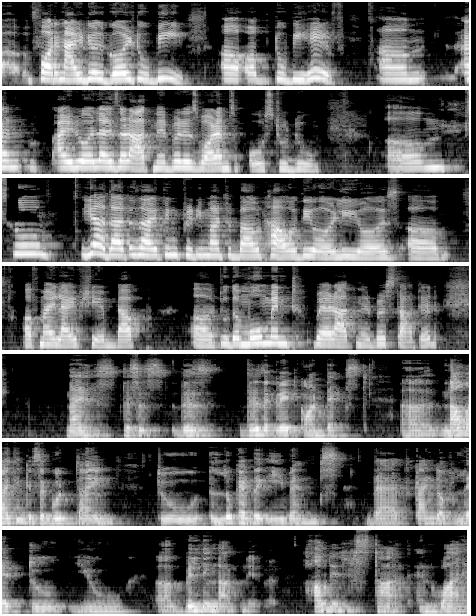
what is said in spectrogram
uh, for an ideal girl to be uh, uh, to behave. Um, and i realized that atmanirbhar is what i'm supposed to do. Um, so yeah, that is I think pretty much about how the early years um of my life shaped up uh, to the moment where Atmanirbhar started. Nice. This is this is this is a great context. Uh, now I think it's a good time to look at the events that kind of led to you uh, building Atmanirbhar. How did it start and why?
